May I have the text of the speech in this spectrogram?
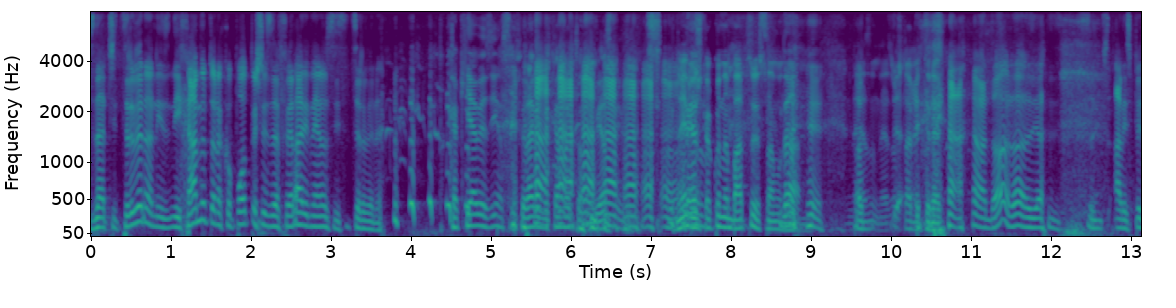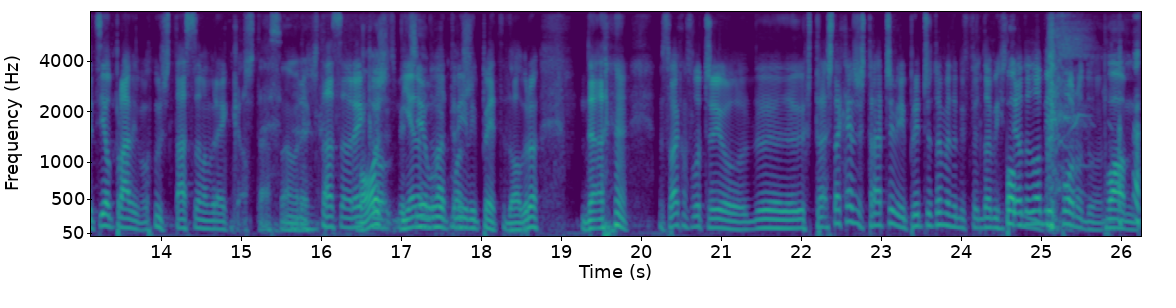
Znači, crvena, ni, ni Hamilton ako potpiše za Ferrari ne nosi se crvena. Kak ja vezim sa Ferrari i Hamiltonom, objasni mi. Ne vidiš kako nabacuje samo Da. da. Ne znam, ne znam šta bi ti rekao. da, da, ja, ali specijal pravimo. Šta sam vam rekao? Šta sam rekao? Šta sam rekao? Može, specijal 1, 2, uvek 3 može. ili 5, dobro. Da, u svakom slučaju, šta, šta kažeš Tračevi priča o tome da bi, da bih Pa- htio da dobije ponudu? Pa,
